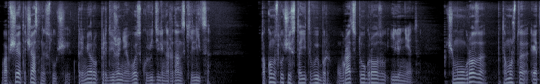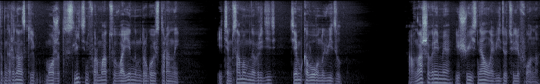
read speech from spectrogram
Вообще это частные случаи, к примеру, передвижение войск увидели гражданские лица. В таком случае стоит выбор, убрать эту угрозу или нет. Почему угроза? Потому что этот гражданский может слить информацию военным другой стороны и тем самым навредить тем, кого он увидел. А в наше время еще и снял на видео телефона.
